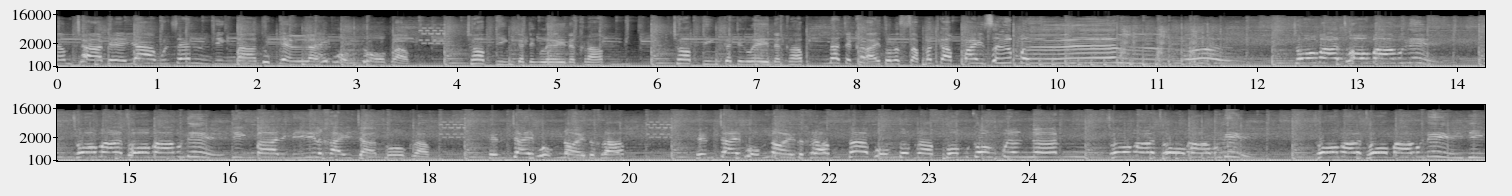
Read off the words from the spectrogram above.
้ำชาเทย่าวุ้นเส้นยิงมาทุกเย็นเลยให้ผมโทรกลับ ชอบยิงกันจังเลยนะครับ ชอบยิงกันจังเลยนะครับ น่าจะขายโทรศัพท์แล้วกลับไปซื้อปืนโทรมาโทรมามึงดิโทรมาโทรมามึงดิยิงมาอย่างนี้แล้วใครจะโทรกลับ เห็นใจผมหน่อยเถอะครับ เห็นใจผมหน่อยเถอะครับ ถ้าผมโทรกลับผมคงเปลืองเงิน โทรมาโทรมามึงดิโทรมาโทรมามึงดิยิง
